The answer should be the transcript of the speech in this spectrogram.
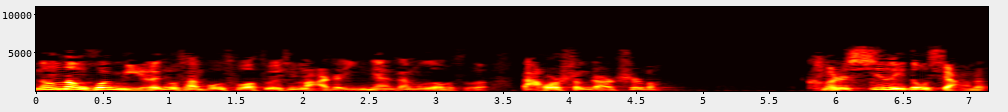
能弄回米来就算不错，最起码这一年咱们饿不死，大伙省点吃吧。”可是心里都想着。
